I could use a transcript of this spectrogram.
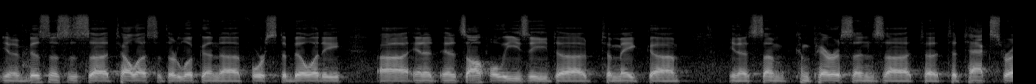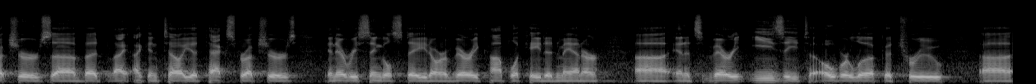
you know businesses uh, tell us that they're looking uh, for stability, uh, and, it, and it's awful easy to to make uh, you know some comparisons to, to tax structures. but I, I can tell you, tax structures in every single state are a very complicated manner, and it's very easy to overlook a true uh,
